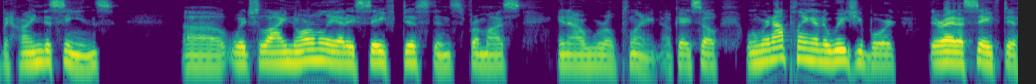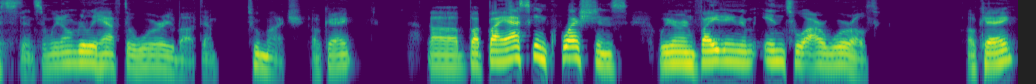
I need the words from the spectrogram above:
behind the scenes, uh, which lie normally at a safe distance from us in our world plane. Okay, so when we're not playing on the Ouija board, they're at a safe distance and we don't really have to worry about them too much. Okay, uh, but by asking questions, we are inviting them into our world. Okay,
